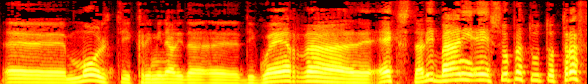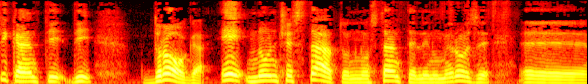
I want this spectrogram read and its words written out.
eh, molti criminali da, eh, di guerra, eh, ex talibani e soprattutto trafficanti di droga e non c'è stato, nonostante le numerose eh,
